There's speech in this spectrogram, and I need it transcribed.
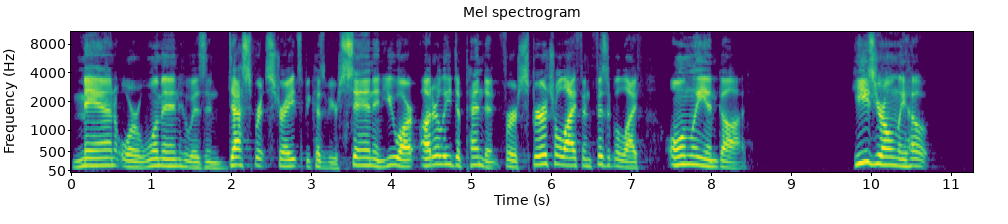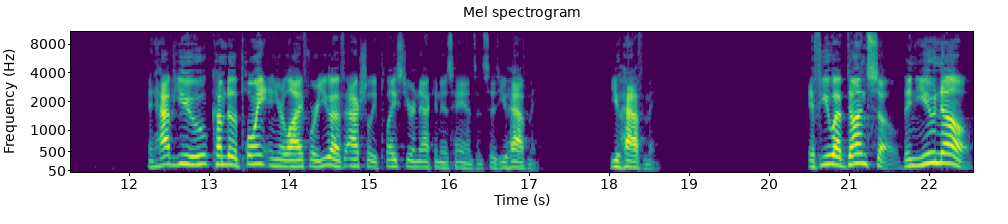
man or woman who is in desperate straits because of your sin, and you are utterly dependent for spiritual life and physical life only in God. He's your only hope. And have you come to the point in your life where you have actually placed your neck in His hands and says, You have me. You have me. If you have done so, then you know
